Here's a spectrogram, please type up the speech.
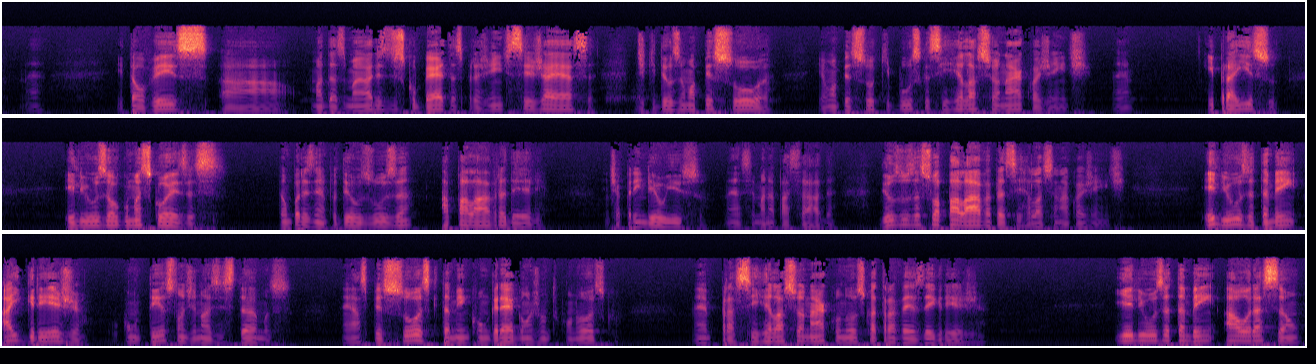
E talvez a, uma das maiores descobertas para a gente seja essa, de que Deus é uma pessoa é uma pessoa que busca se relacionar com a gente. Né? E para isso, ele usa algumas coisas. Então, por exemplo, Deus usa a palavra dele. A gente aprendeu isso né, semana passada. Deus usa a sua palavra para se relacionar com a gente. Ele usa também a igreja, o contexto onde nós estamos, né, as pessoas que também congregam junto conosco, né, para se relacionar conosco através da igreja e ele usa também a oração.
